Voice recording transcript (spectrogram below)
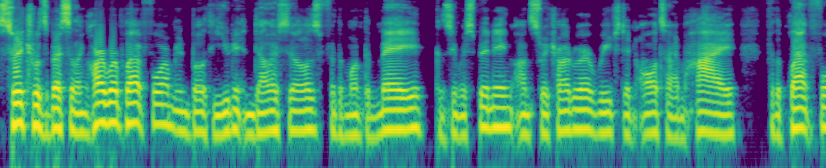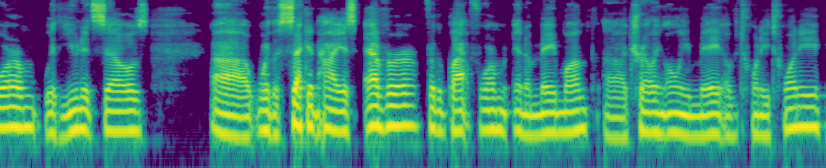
Switch was the best selling hardware platform in both unit and dollar sales for the month of May. Consumer spending on Switch hardware reached an all time high for the platform, with unit sales uh, were the second highest ever for the platform in a May month, uh, trailing only May of 2020.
